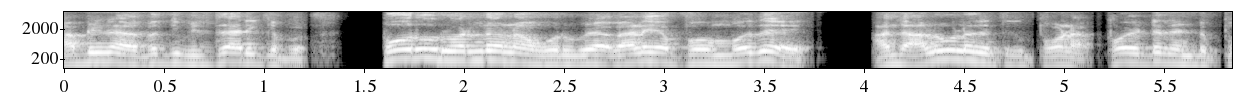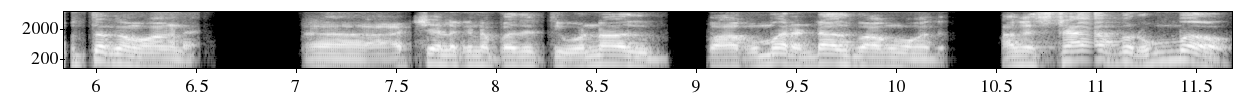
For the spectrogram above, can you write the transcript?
அப்படின்னு அதை பத்தி விசாரிக்க போரூர் வரல நான் ஒரு வே- வேலையா போகும்போது அந்த அலுவலகத்துக்கு போனேன். போயிட்டு ரெண்டு புத்தகம் வாங்கினேன். ஆஹ் பதத்தி ஒன்னாவது பாகமா ரெண்டாவது பாகமா வந்து அங்க ஸ்டாஃப் ரொம்ப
